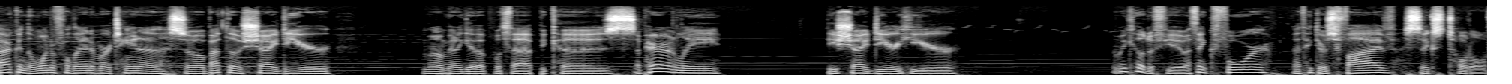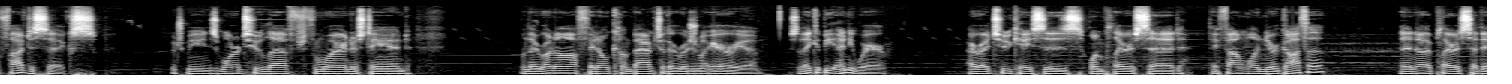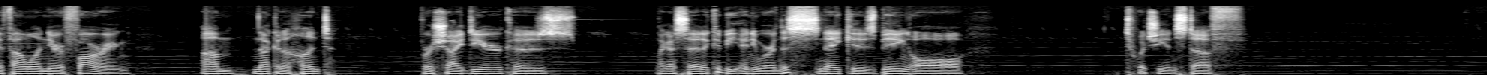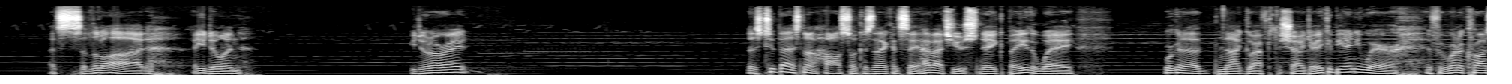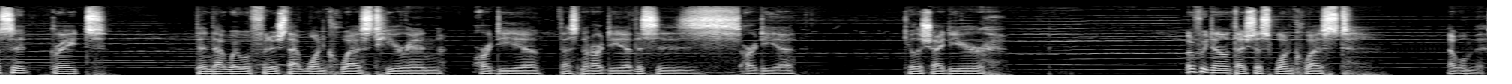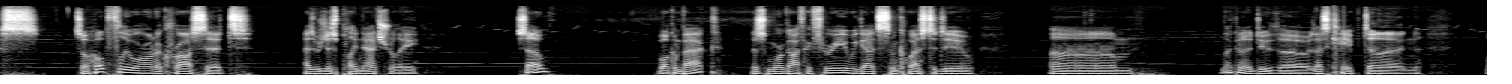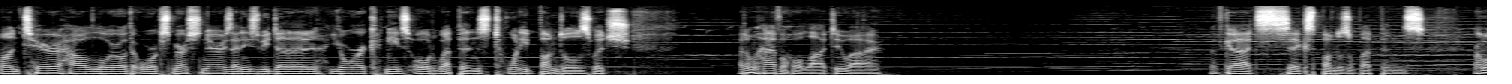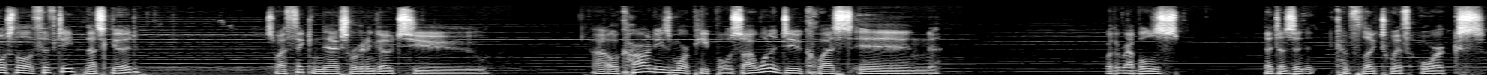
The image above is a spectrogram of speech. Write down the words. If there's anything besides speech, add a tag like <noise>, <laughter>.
back in the wonderful land of Myrtana. So about those shy deer, I'm gonna give up with that because apparently these shy deer here, and we killed a few. I think four. I think there's five, six total, five to six, which means one or two left. From what I understand, when they run off, they don't come back to their original area, so they could be anywhere. I read two cases. One player said they found one near Gotha, and another player said they found one near Faring. I'm not going to hunt for shy deer because, like I said, it could be anywhere. This snake is being all twitchy and stuff. That's a little odd. How you doing? You doing alright? It's too bad it's not hostile, because then I can say, how about you, snake? But either way, we're gonna not go after the shy deer. It could be anywhere. If we run across it, great. Then that way we'll finish that one quest here in Ardea. That's not Ardea. This is Ardea. Kill the shy deer. But if we don't, that's just one quest that we'll miss. So hopefully we'll run across it as we just play naturally. So, welcome back. There's more Gothic 3. We got some quests to do. Um, I'm not going to do those. That's Cape done. Montera, how loyal are the Orcs mercenaries. That needs to be done. York needs old weapons. 20 bundles, which I don't have a whole lot, do I? I've got six bundles of weapons. We're almost level 50. That's good. So I think next we're going to go to uh, Okara needs more people, so I want to do quests in... For the rebels. That doesn't conflict with orcs.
